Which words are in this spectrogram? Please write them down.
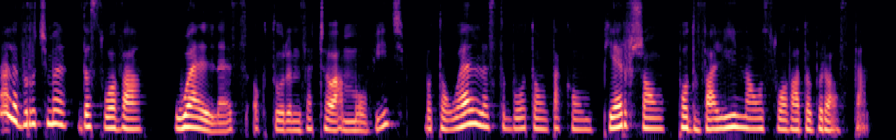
No ale wróćmy do słowa wellness, o którym zaczęłam mówić, bo to wellness to było tą taką pierwszą podwaliną słowa dobrostan.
